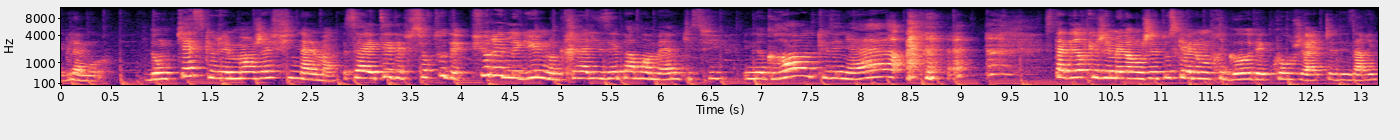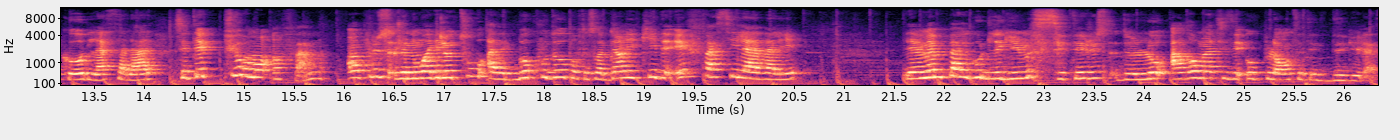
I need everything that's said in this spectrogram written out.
glamour. Donc qu'est-ce que j'ai mangé finalement? Ça a été surtout des purées de légumes donc réalisées par moi-même qui suis une grande cuisinière. C'est-à-dire que j'ai mélangé tout ce qu'il y avait dans mon frigo, des courgettes, des haricots, de la salade. C'était purement infâme. En plus, je noyais le tout avec beaucoup d'eau pour que ce soit bien liquide et facile à avaler. Il n'y avait même pas le goût de légumes, c'était juste de l'eau aromatisée aux plantes, c'était dégueulasse.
